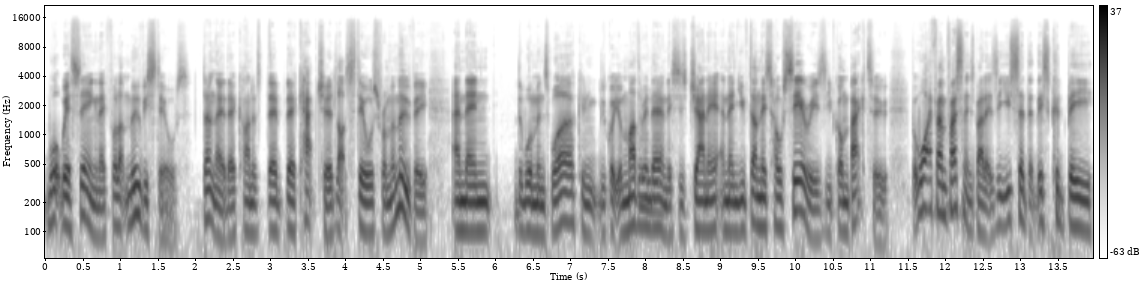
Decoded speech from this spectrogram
What we're seeing, they feel like movie stills, don't they? They're kind of they're they're captured like stills from a movie, and then the woman's work, and you've got your mother in there, mm. and this is Janet, and then you've done this whole series you've gone back to. But what I found fascinating about it is that you said that this could be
